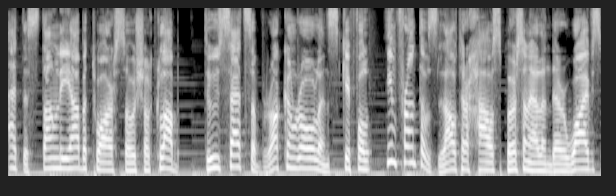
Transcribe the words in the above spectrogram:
at the Stanley Abattoir Social Club, two sets of rock and roll and skiffle in front of slaughterhouse personnel and their wives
